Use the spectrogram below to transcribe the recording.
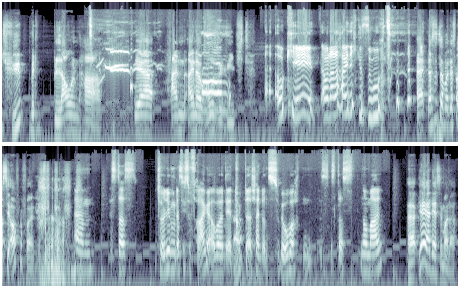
Typ mit blauem Haar, der an einer Rose Oh. riecht. Okay, aber danach habe ich nicht gesucht. Äh, das ist aber das, was dir aufgefallen ist. ähm, ist das. Entschuldigung, dass ich so frage, aber der Ja? Typ da scheint uns zu beobachten. Ist, ist das normal? Äh, ja, ja, der ist immer da.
